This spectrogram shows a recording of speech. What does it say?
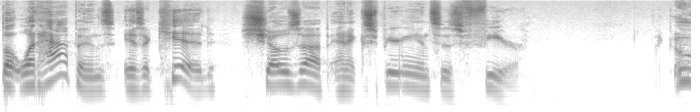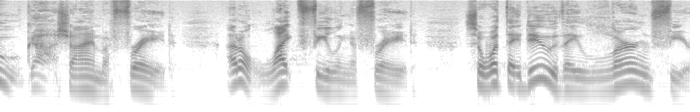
But what happens is a kid shows up and experiences fear. Like, ooh, gosh, I am afraid. I don't like feeling afraid. So, what they do, they learn fear.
